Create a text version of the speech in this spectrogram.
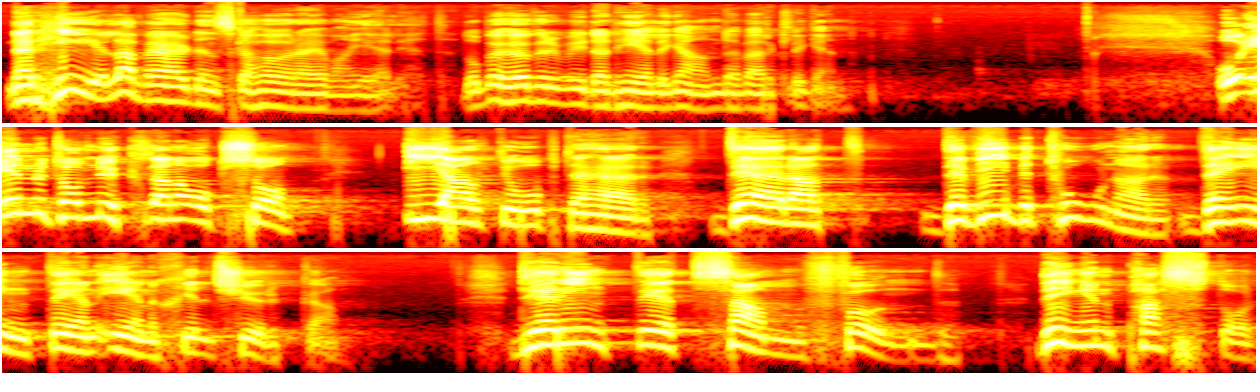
När hela världen ska höra evangeliet, då behöver vi den heliga ande verkligen. Och en av nycklarna också i alltihop det här, det är att det vi betonar, det är inte en enskild kyrka. Det är inte ett samfund. Det är ingen pastor,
